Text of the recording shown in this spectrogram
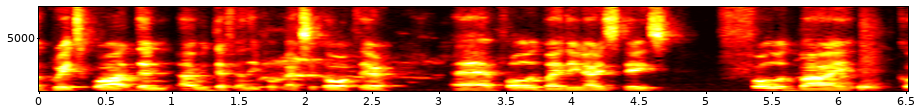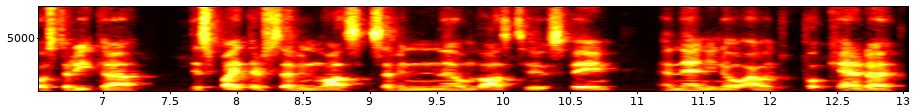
a great squad. Then I would definitely put Mexico up there, uh, followed by the United States, followed by Costa Rica, despite their seven loss seven nil loss to Spain, and then you know I would put Canada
